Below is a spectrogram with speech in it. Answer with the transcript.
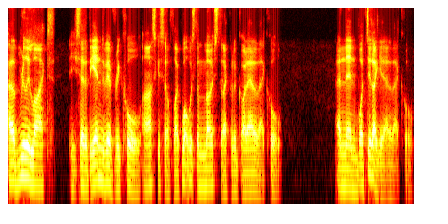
I really liked. He said at the end of every call, ask yourself like, what was the most that I could have got out of that call, and then what did I get out of that call,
